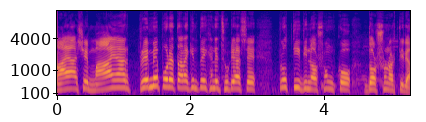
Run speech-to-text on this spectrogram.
মায়া আসে মায়ার প্রেমে পড়ে তারা কিন্তু এখানে ছুটে আসে প্রতিদিন অসংখ্য দর্শনার্থীরা।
